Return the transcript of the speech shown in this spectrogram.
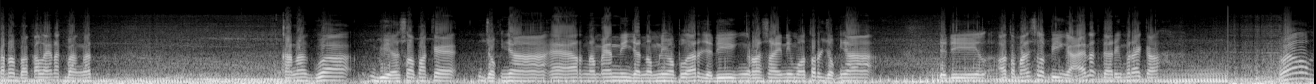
Karena bakal enak banget. Karena gua biasa pakai joknya ER6N Ninja 650R jadi ngerasa ini motor joknya jadi otomatis lebih nggak enak dari mereka. Well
